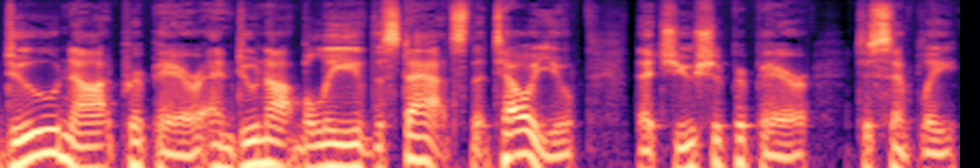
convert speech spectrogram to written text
do not prepare and do not believe the stats that tell you that you should prepare to simply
